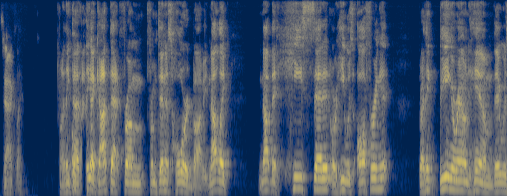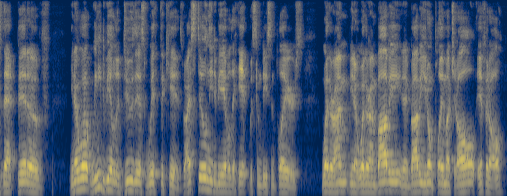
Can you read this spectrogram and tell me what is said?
Exactly. I think that I think I got that from from Dennis Horde, Bobby. Not like not that he said it or he was offering it, but I think being around him, there was that bit of, you know what, we need to be able to do this with the kids. But I still need to be able to hit with some decent players. Whether I'm, you know, whether I'm Bobby, you know, Bobby, you don't play much at all, if at all,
